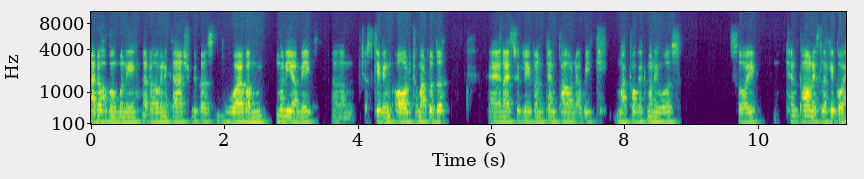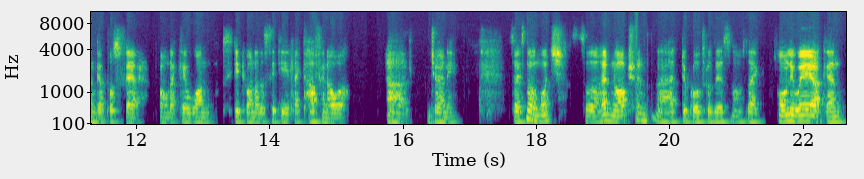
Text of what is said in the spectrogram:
I don't have money. I don't have any cash because whatever money I make, um, just giving all to my brother and I used to live on 10 pound a week. My pocket money was. So 10 pound is like going a bus fare from like a one city to another city, like half an hour uh, journey. So it's not much. So I had no option. I had to go through this. I was like, only way I can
